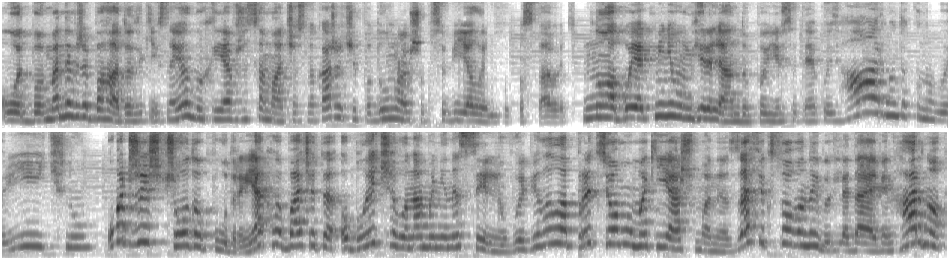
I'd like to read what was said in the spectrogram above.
От, бо в мене вже багато таких знайомих, і я вже сама, чесно кажучи, подумаю, щоб собі ялинку поставити. Ну або як мінімум гірлянду повісити, якусь гарну, таку новорічну. Отже, щодо пудри, як ви бачите, обличчя вона мені не сильно вибілила. При цьому макіяж в мене зафіксований, виглядає він гарно.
